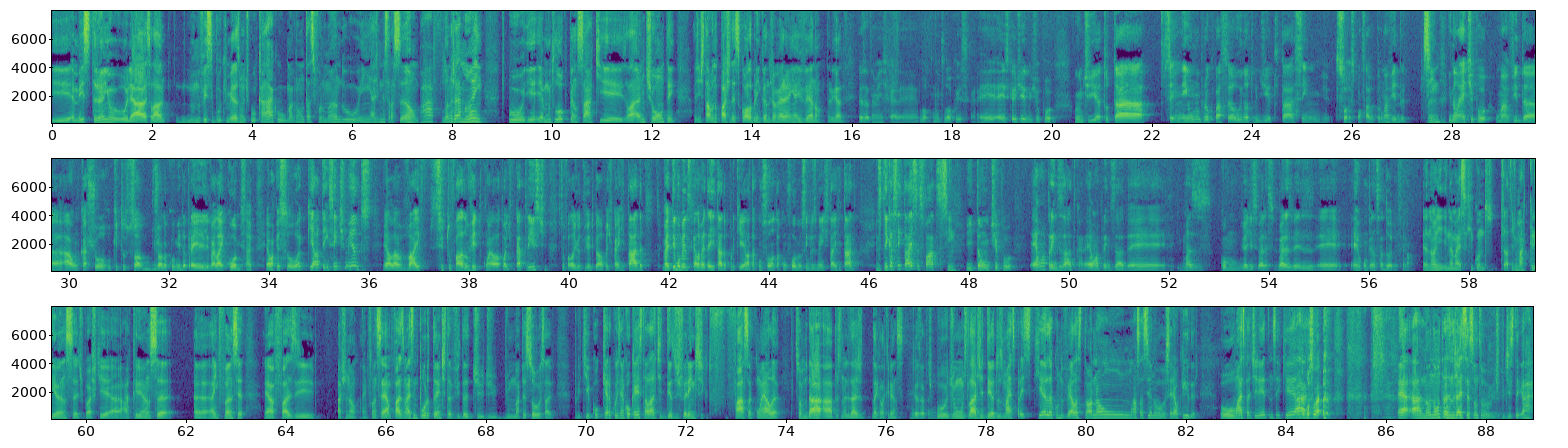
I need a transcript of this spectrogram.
E é meio estranho olhar, sei lá, no, no Facebook mesmo, tipo, caraca, o Macron tá se formando em administração, ah, fulano já é mãe. Tipo, e, e é muito louco pensar que, sei lá, anteontem a gente tava no pátio da escola brincando de Homem-Aranha e Venom, tá ligado? Exatamente, cara. É louco, muito louco isso, cara. É, é isso que eu digo, tipo, um dia tu tá sem nenhuma preocupação e no outro dia tu tá assim, sou responsável por uma vida. Né? Sim. Né? E não é tipo uma vida a ah, um cachorro que tu só joga comida para ele, ele vai lá e come, sabe? É uma pessoa que ela tem sentimentos. Ela vai, se tu falar de um jeito com ela, ela pode ficar triste. Se tu falar de outro jeito com ela, ela pode ficar irritada. Vai ter momentos que ela vai estar irritada porque ela tá com sono, tá com fome ou simplesmente tá irritada. E tu tem que aceitar esses fatos. Sim. Então, tipo, é um aprendizado, cara. É um aprendizado. É... Mas, como já disse várias, várias vezes, é, é recompensador no final. É, não, ainda mais que quando trata de uma criança, tipo, acho que a, a criança, a, a infância é a fase. Acho não, a infância é a fase mais importante da vida de, de, de uma pessoa, sabe? Porque qualquer coisinha, qualquer estalar de dedos diferente que tu faça com ela, isso vai mudar a personalidade daquela criança. Exatamente. Tipo, de um estalar de dedos mais pra esquerda, quando vê ela se torna um assassino serial killer. Ou mais pra direita, não sei o quê. Ah, Bolsonaro. é, ah, não, não trazendo já esse assunto, tipo, de... Ah,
